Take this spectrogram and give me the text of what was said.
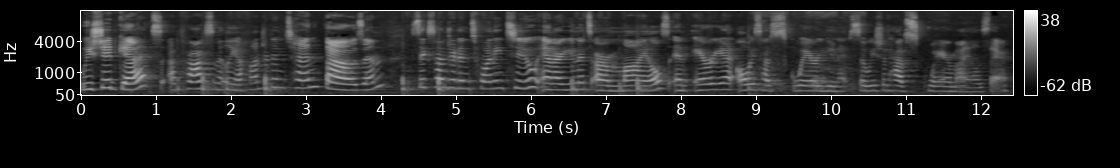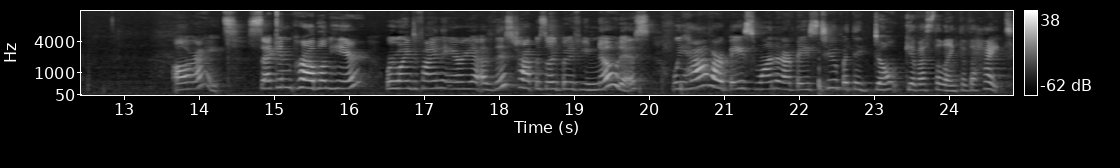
we should get approximately 110,000 622 and our units are miles and area always has square units so we should have square miles there. All right, second problem here. We're going to find the area of this trapezoid but if you notice we have our base 1 and our base 2 but they don't give us the length of the height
